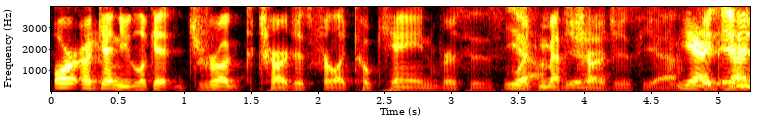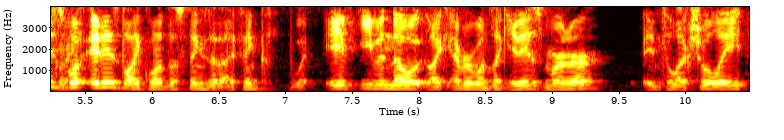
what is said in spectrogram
Or again, you look at drug charges for like cocaine versus like meth Yeah. charges. Yeah. Yeah. It- it is exactly. what it is like one of those things that I think if even though like everyone's like it is murder intellectually,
